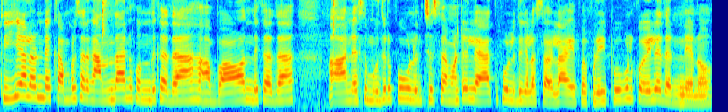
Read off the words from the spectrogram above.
తీయాలంటే కంపల్సరీగా అందానికి ఉంది కదా బాగుంది కదా అనేసి ముదురు పువ్వులు ఉంచేస్తామంటే లేత పువ్వులు దిగలస్తాం ఇలా అయిపోయి ఇప్పుడు ఈ పువ్వులు కొయ్యలేదండి నేను.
